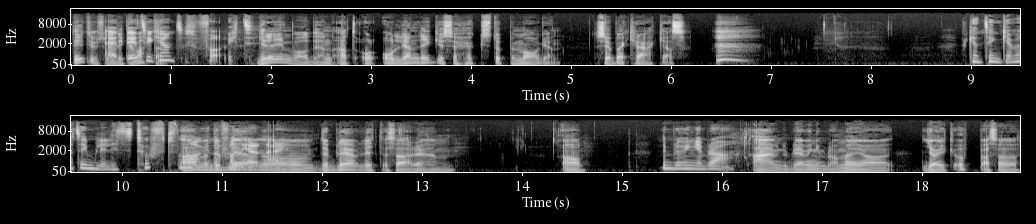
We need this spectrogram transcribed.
Det är typ som att dricka det vatten. tycker jag inte är så farligt. Grejen var den att oljan lägger sig högst upp i magen. Så jag börjar kräkas. Jag kan tänka mig att det blir lite tufft för Ja, magen det, att få ner den där. det blev lite så här... ehm, ja, Det blev inget bra. nej, men det blev ingen bra. Men jag, jag gick upp, alltså...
